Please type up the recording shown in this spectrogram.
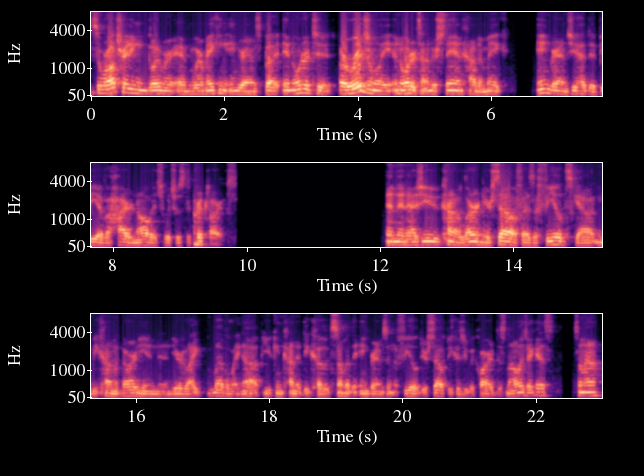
So we're all trading in Glimmer and we're making engrams, but in order to originally, in order to understand how to make engrams, you had to be of a higher knowledge, which was the cryptarchs. And then as you kind of learn yourself as a field scout and become a guardian and you're like leveling up, you can kind of decode some of the engrams in the field yourself because you've acquired this knowledge, I guess, somehow.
